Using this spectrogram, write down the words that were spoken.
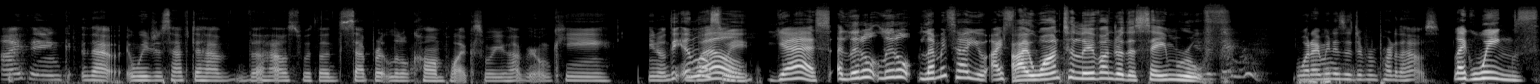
I think that we just have to have the house with a separate little complex where you have your own key. You know, the in-law well, suite. yes, a little little. Let me tell you, I. I want to live under the same roof. What I mean is a different part of the house. like wings.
